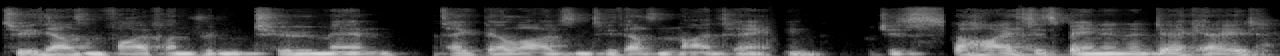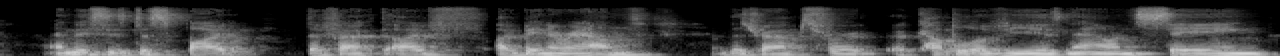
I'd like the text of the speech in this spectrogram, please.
2,502 men take their lives in 2019, which is the highest it's been in a decade. And this is despite the fact I've, I've been around the traps for a couple of years now and seeing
